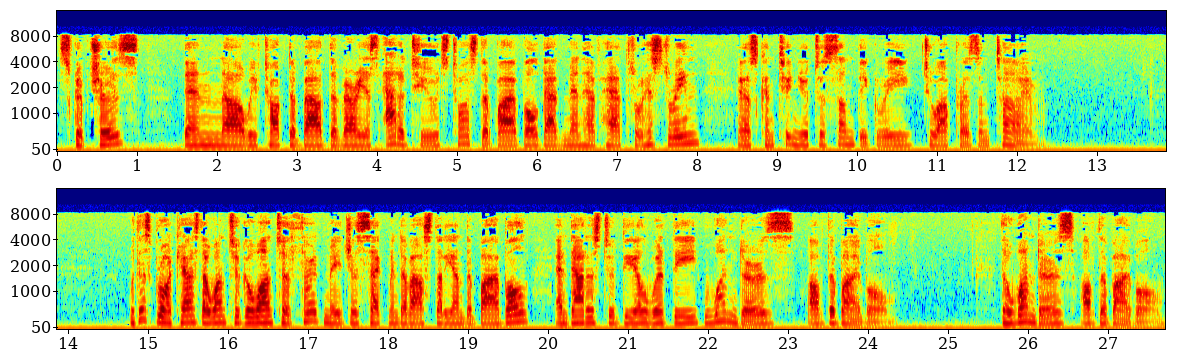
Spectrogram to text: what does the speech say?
scriptures. Then uh, we've talked about the various attitudes towards the Bible that men have had through history and has continued to some degree to our present time. With this broadcast, I want to go on to a third major segment of our study on the Bible, and that is to deal with the wonders of the Bible. The wonders of the Bible.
